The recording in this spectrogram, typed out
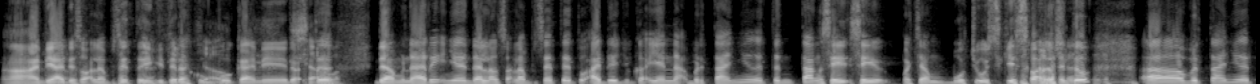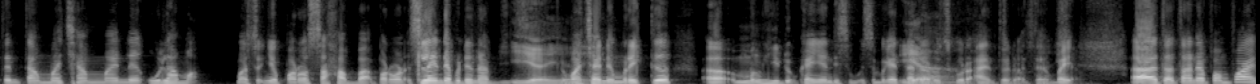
Ha ni ada soalan peserta yang kita dah kumpulkan ni doktor. Dan menariknya dalam soalan peserta tu ada juga yang nak bertanya tentang saya saya macam bocor sikit soalan tu. Uh, bertanya tentang macam mana ulama Maksudnya para sahabat, para selain daripada Nabi. Ya, ya, macam mana mereka uh, menghidupkan yang disebut sebagai tadarus ya. Quran tu, doktor. Baik. Uh, tuan-tuan dan puan-puan,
